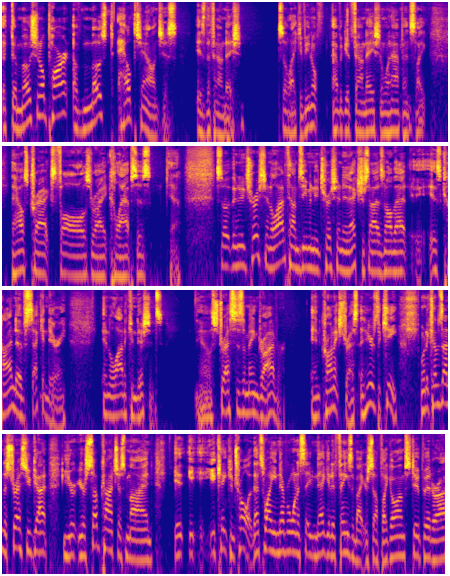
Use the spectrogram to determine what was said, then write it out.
like the emotional part of most health challenges is the foundation. So, like, if you don't have a good foundation, what happens? Like, the house cracks, falls, right, collapses. Yeah. So the nutrition, a lot of times, even nutrition and exercise and all that is kind of secondary in a lot of conditions. You know, stress is the main driver and chronic stress. And here's the key: when it comes down to stress, you've got your your subconscious mind. It, it, you can't control it. That's why you never want to say negative things about yourself, like "Oh, I'm stupid," or "I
